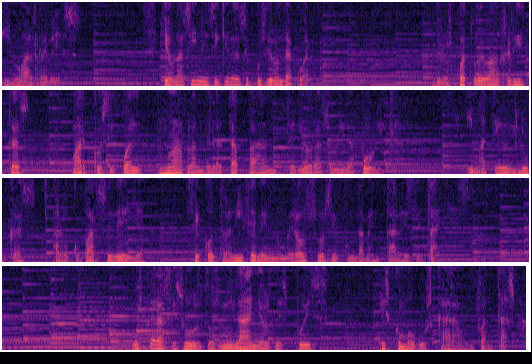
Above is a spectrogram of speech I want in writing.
y no al revés. Y aún así ni siquiera se pusieron de acuerdo. De los cuatro evangelistas, Marcos y Juan no hablan de la etapa anterior a su vida pública, y Mateo y Lucas, al ocuparse de ella, se contradicen en numerosos y fundamentales detalles. Buscar a Jesús dos mil años después es como buscar a un fantasma.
